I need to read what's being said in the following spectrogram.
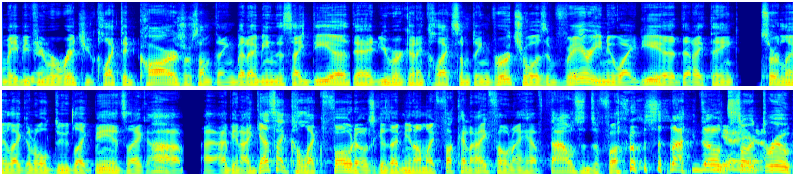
maybe if Yeah. you were rich, you collected cars or something. But I mean, this idea that you were going to collect something virtual is a very new idea that I think certainly like an old dude like me, it's like, ah, I, I mean, I guess I collect photos because I mean, on my fucking iPhone, I have thousands of photos that I don't Yeah, sort yeah. through.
